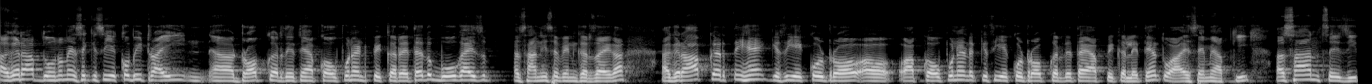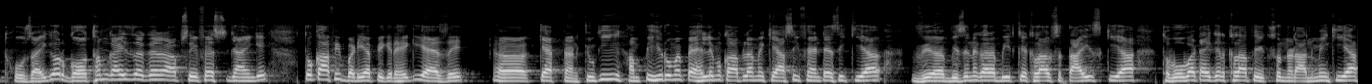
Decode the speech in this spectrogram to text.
अगर आप दोनों में से किसी एक को भी ट्राई ड्रॉप कर देते हैं, आपका ओपोनेंट पिक कर रहता है तो वो गाइज़ आसानी से विन कर जाएगा। अगर आप करते हैं, किसी एक को ड्रॉ आपका ओपोनेंट किसी एक को ड्रॉप कर देता है, आप पिक कर लेते हैं तो ऐसे में आपकी आसान से जीत हो जाएगी। और गौतम गाइज़ अगर आप सेफेस्ट जाएँगे तो काफ़ी बढ़िया पिक रहेगी एज ए कैप्टन क्योंकि हम्पी हीरो में पहले मुकाबला में इक्यासी फैंटेसी किया विजयनगरा बीट के खिलाफ सत्ताईस किया थबोबा टाइगर खिलाफ एक सौ निन्यानवे किया।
